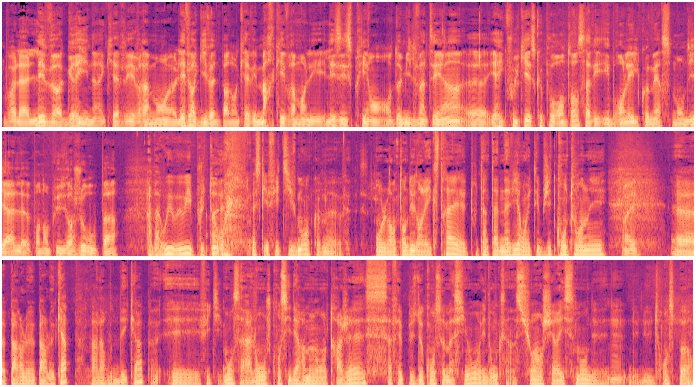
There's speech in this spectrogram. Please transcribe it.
Voilà, l'Evergreen hein, qui avait vraiment, euh, l'Evergiven pardon, qui avait marqué vraiment les, esprits en, 2021. Euh, Eric Foulquier, est-ce que pour autant ça avait ébranlé le commerce mondial euh, pendant plusieurs jours ou pas? Ah bah oui, oui, oui, plutôt, parce qu'effectivement, comme on l'a entendu dans l'extrait, tout un tas de navires ont été obligés de contourner. Ouais. Euh, par, le, par le Cap, par la route des Caps. Et effectivement, ça allonge considérablement le trajet, ça fait plus de consommation et donc c'est un surenchérissement mm. du transport.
